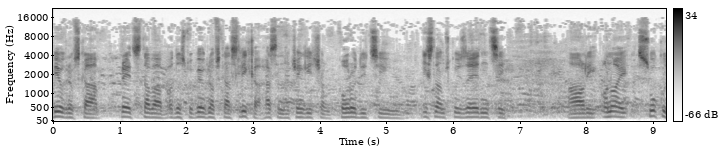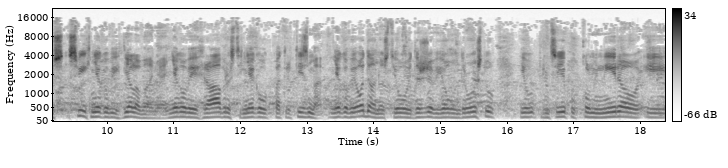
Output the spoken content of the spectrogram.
biografska predstava, odnosno biografska slika Hasana Čengića u porodici, u islamskoj zajednici, ali onaj sukus svih njegovih djelovanja, njegove hrabrosti, njegovog patriotizma, njegove odanosti u ovoj državi i ovom društvu je u principu kulminirao i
